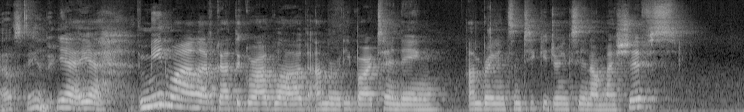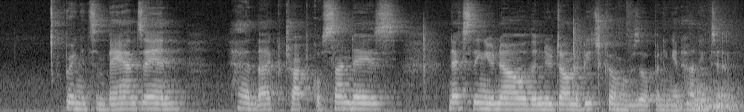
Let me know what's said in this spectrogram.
Outstanding. Yeah, yeah. Meanwhile, I've got the grog log. I'm already bartending. I'm bringing some tiki drinks in on my shifts. bringing some bands in, had like tropical Sundays. Next thing you know, the new Don the Beachcomber was opening in Huntington.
